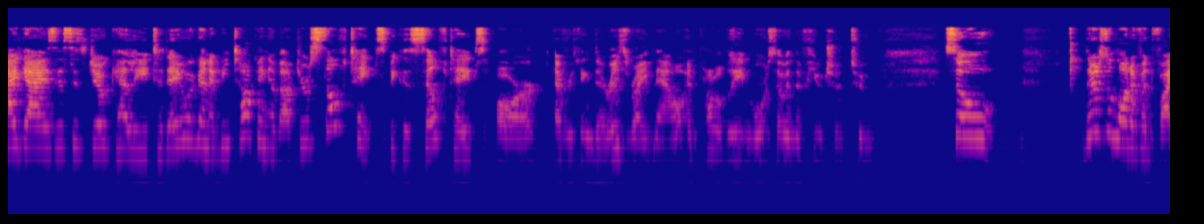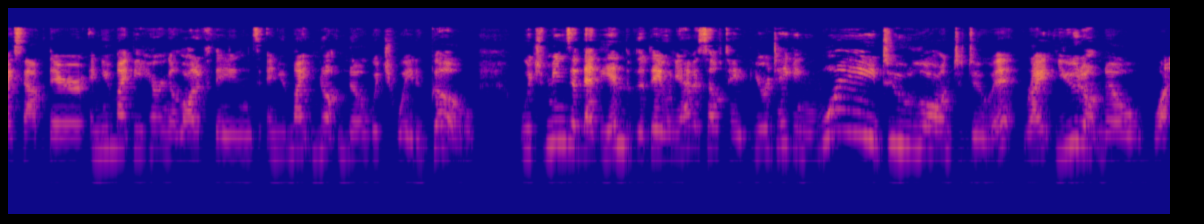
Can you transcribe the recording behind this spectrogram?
Hi guys, this is Jo Kelly. Today we're going to be talking about your self-tapes because self-tapes are everything there is right now and probably more so in the future too. So there's a lot of advice out there and you might be hearing a lot of things and you might not know which way to go, which means that at the end of the day when you have a self-tape, you're taking way too long to do it, right? You don't know what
